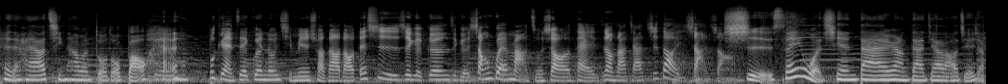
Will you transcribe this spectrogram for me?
可能还要请他们多多包涵，不敢在观众前面耍大刀，但是这个跟这个相关嘛，总是要带让大家知道一下，这样是。所以我先大概让大家了解一下。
